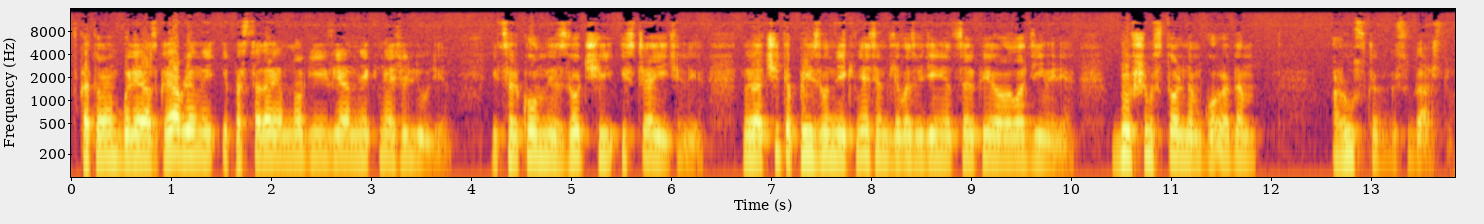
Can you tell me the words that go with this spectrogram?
в котором были разграблены и пострадали многие верные князю люди, и церковные зодчие и строители, нарочито призванные князем для возведения церкви во Владимире, бывшим стольным городом русского государства.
